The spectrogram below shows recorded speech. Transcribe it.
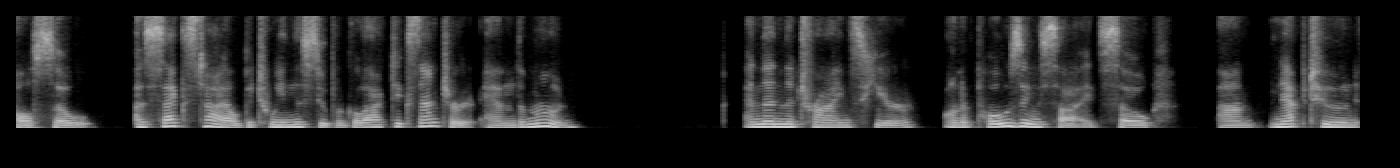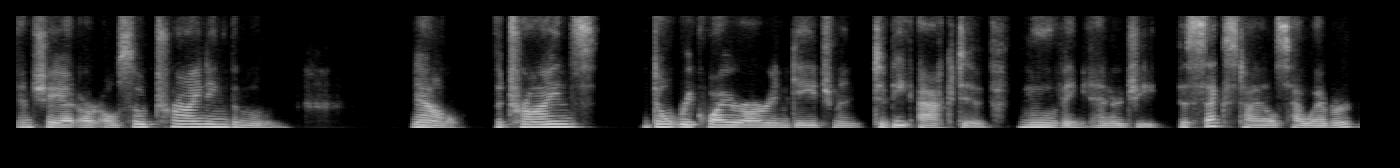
also a sextile between the supergalactic center and the moon. And then the trines here on opposing sides. So um, Neptune and Chayat are also trining the moon. Now, the trines don't require our engagement to be active, moving energy. The sextiles, however,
